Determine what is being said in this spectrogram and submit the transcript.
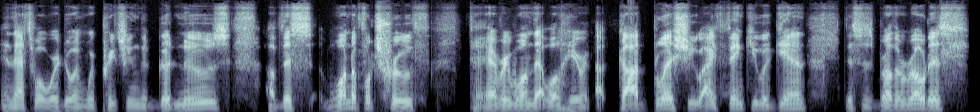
And that's what we're doing. We're preaching the good news of this wonderful truth to everyone that will hear it. Uh, God bless you. I thank you again. This is Brother Rhodus.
